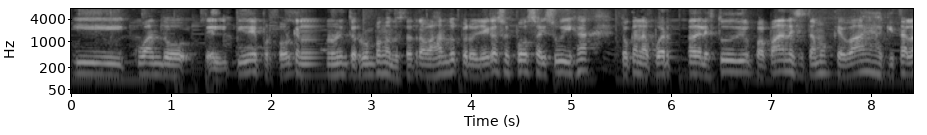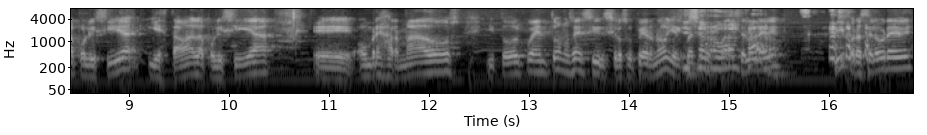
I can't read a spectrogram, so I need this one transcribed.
y cuando él pide por favor que no, lo interrumpan cuando está trabajando, pero llega su esposa y su hija, tocan la puerta del estudio, papá necesitamos que bajes, aquí está la policía y estaba la policía, eh, hombres armados y todo el cuento, no sé si, si lo supieron, ¿no? Y el cuento, para hacerlo breve, sí, para hacerlo breve,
